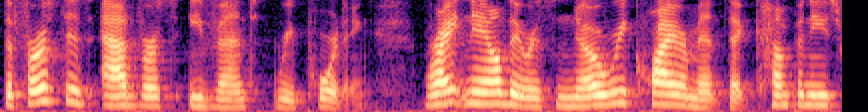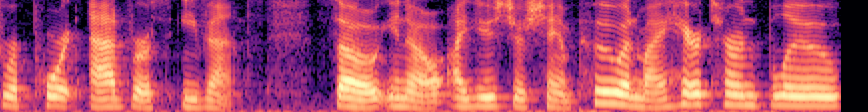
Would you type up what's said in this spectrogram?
The first is adverse event reporting. Right now, there is no requirement that companies report adverse events. So, you know, I used your shampoo and my hair turned blue.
